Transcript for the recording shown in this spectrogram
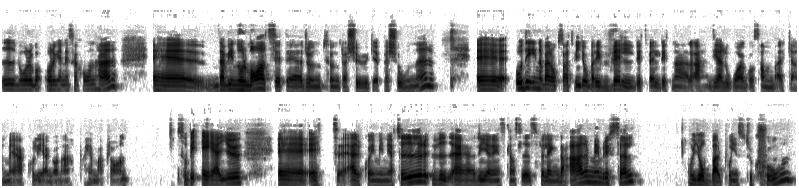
i vår organisation här, eh, där vi normalt sett är runt 120 personer. Eh, och det innebär också att vi jobbar i väldigt, väldigt nära dialog och samverkan med kollegorna på hemmaplan. Så vi är ju Eh, ett RK i miniatyr. Vi är regeringskansliets förlängda arm i Bryssel och jobbar på instruktion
